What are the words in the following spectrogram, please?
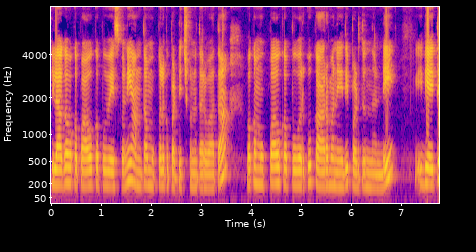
ఇలాగా ఒక పావు కప్పు వేసుకొని అంతా ముక్కలకు పట్టించుకున్న తర్వాత ఒక ముప్పావు కప్పు వరకు కారం అనేది పడుతుందండి. ఇది అయితే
